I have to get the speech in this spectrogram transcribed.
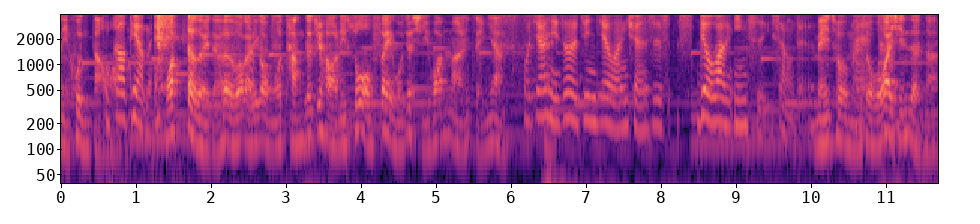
么这么奋斗，我告天没。我倒的就好，我跟你讲，我躺着就好。你说我废，我就喜欢嘛，你怎样？我觉得你这个境界完全是六万英尺以上的。没错没错，我外星人啊，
